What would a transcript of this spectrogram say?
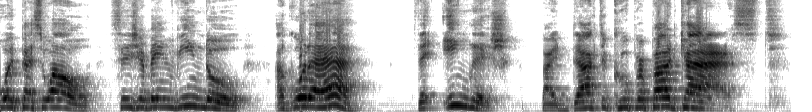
Oi, pessoal, seja bem-vindo. Agora é The English by Dr. Cooper Podcast.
